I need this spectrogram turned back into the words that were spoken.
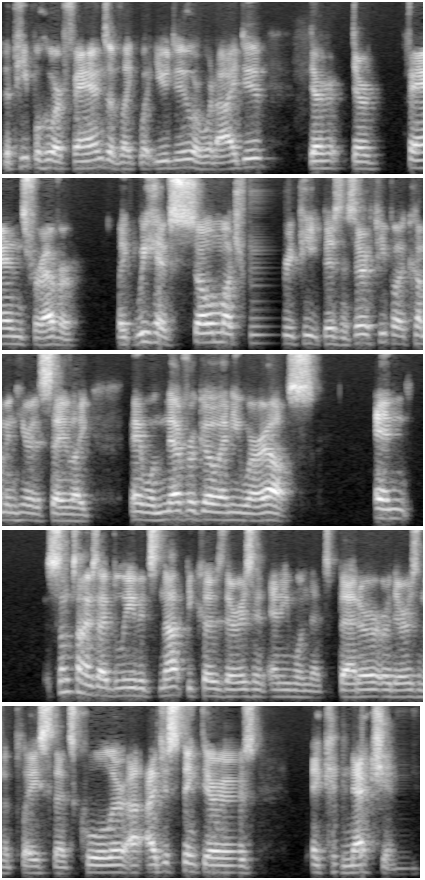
the people who are fans of like what you do or what i do they're they're fans forever. Like we have so much repeat business. There's people that come in here that say like, "Man, we'll never go anywhere else," and sometimes I believe it's not because there isn't anyone that's better or there isn't a place that's cooler. I, I just think there's a connection,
